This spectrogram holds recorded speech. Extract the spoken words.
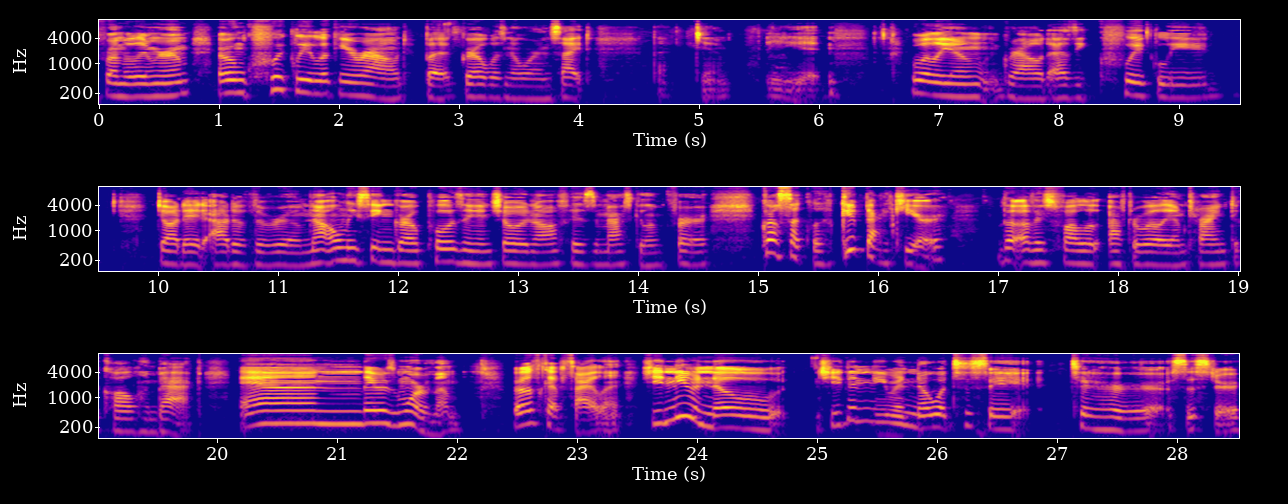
from the living room. Everyone quickly looking around, but Grell was nowhere in sight. That damn idiot. William growled as he quickly darted out of the room, not only seeing Grell posing and showing off his masculine fur. Grell Sutcliff, get back here! The others followed after William, trying to call him back. And there was more of them. Rose kept silent. She didn't even know she didn't even know what to say to her sister,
